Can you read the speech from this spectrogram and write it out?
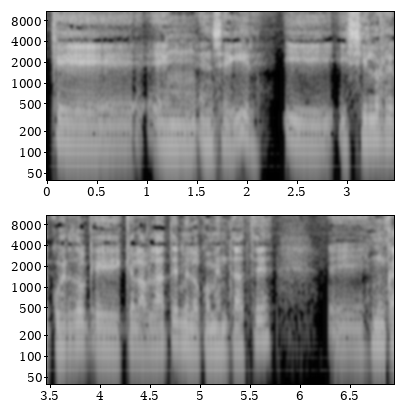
que en, en seguir. Y, y, sí lo recuerdo que, que, lo hablaste, me lo comentaste, nunca,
